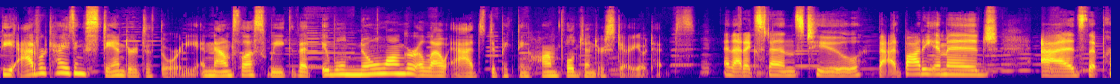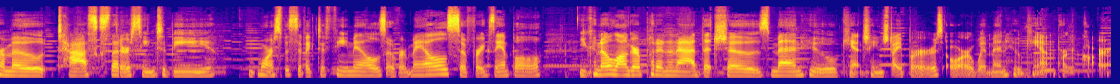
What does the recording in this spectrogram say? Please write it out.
the Advertising Standards Authority announced last week that it will no longer allow ads depicting harmful gender stereotypes. And that extends to bad body image, ads that promote tasks that are seen to be more specific to females over males. So, for example, you can no longer put in an ad that shows men who can't change diapers or women who can't park a car.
